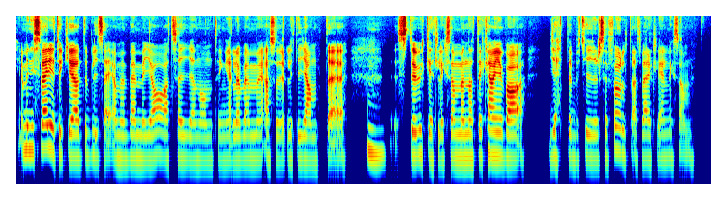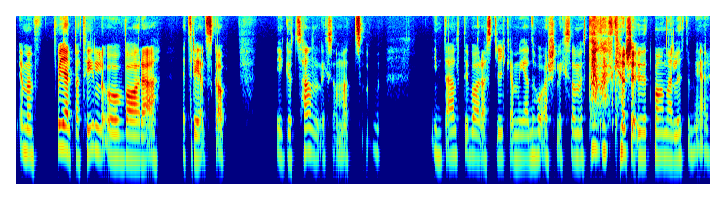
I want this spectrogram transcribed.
Ja, men I Sverige tycker jag att det blir så här, ja, men vem är jag att säga någonting? Eller vem är, alltså lite jante-stuket. Mm. Liksom. Men att det kan ju vara jättebetydelsefullt att verkligen liksom, ja, men få hjälpa till och vara ett redskap i Guds hand. Liksom. Att inte alltid bara stryka medhårs liksom, utan att kanske utmana lite mer.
